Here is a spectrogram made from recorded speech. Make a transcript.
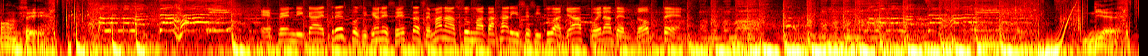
11. Effendi cae tres posiciones esta semana. Su Matahari se sitúa ya fuera del top 10. 10.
